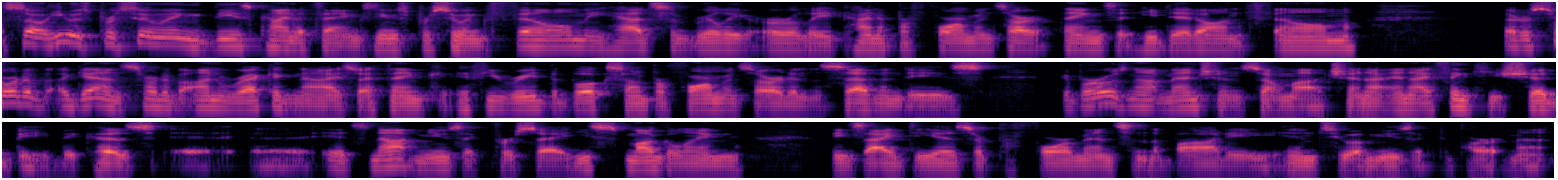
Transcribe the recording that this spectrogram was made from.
so he was pursuing these kind of things. He was pursuing film. He had some really early kind of performance art things that he did on film that are sort of, again, sort of unrecognized. I think if you read the books on performance art in the 70s, Gaburo's not mentioned so much, and I, and I think he should be because uh, uh, it's not music per se. He's smuggling these ideas of performance and the body into a music department.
